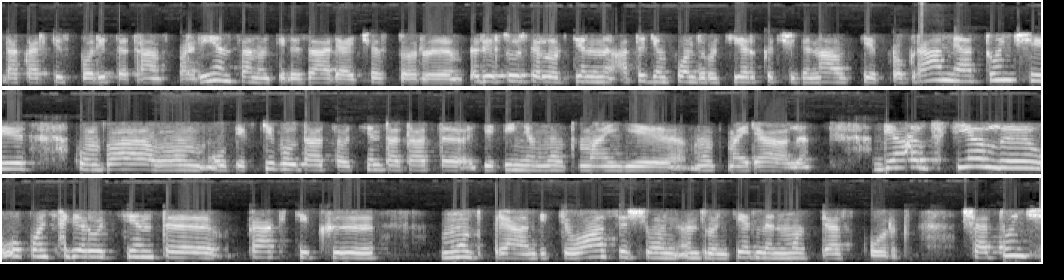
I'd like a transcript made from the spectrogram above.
dacă ar fi sporită transparența în utilizarea acestor resurselor din, atât din fondul rutier cât și din alte programe, atunci cumva um, obiectivul dat sau ținta dată devine mult mai, mult mai reală. De altfel, o consider o țintă practic mult prea ambițioasă și un, într-un termen mult prea scurt. Și atunci,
